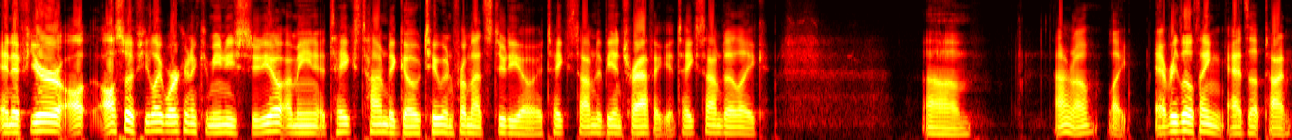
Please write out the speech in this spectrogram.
And if you're also if you like working in a community studio, I mean, it takes time to go to and from that studio. It takes time to be in traffic. It takes time to like um I don't know, like every little thing adds up time.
